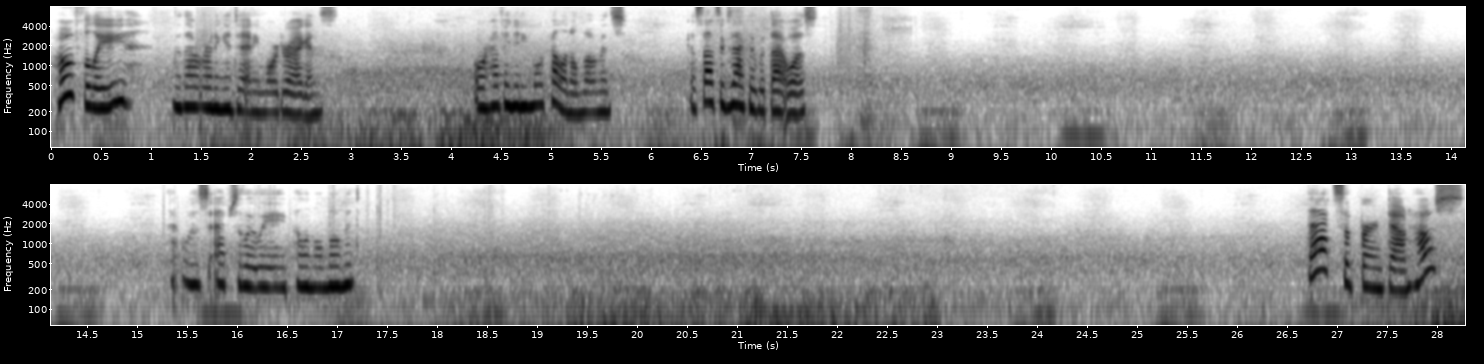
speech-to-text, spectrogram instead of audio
Hopefully, without running into any more dragons. Or having any more Pelinal moments. Because that's exactly what that was. That was absolutely a Pelinal moment. That's a burnt down house.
